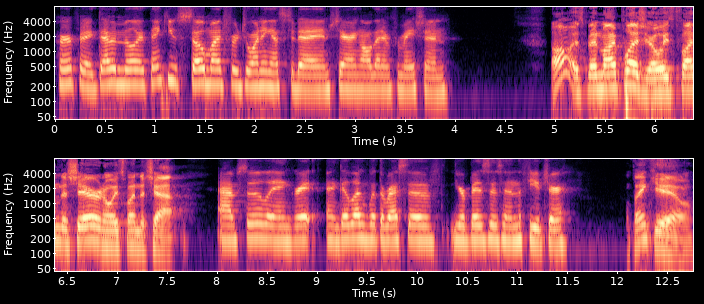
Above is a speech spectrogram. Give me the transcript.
Perfect. Devin Miller, thank you so much for joining us today and sharing all that information. Oh, it's been my pleasure. Always fun to share and always fun to chat. Absolutely. And great. And good luck with the rest of your business in the future. Well, thank you.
